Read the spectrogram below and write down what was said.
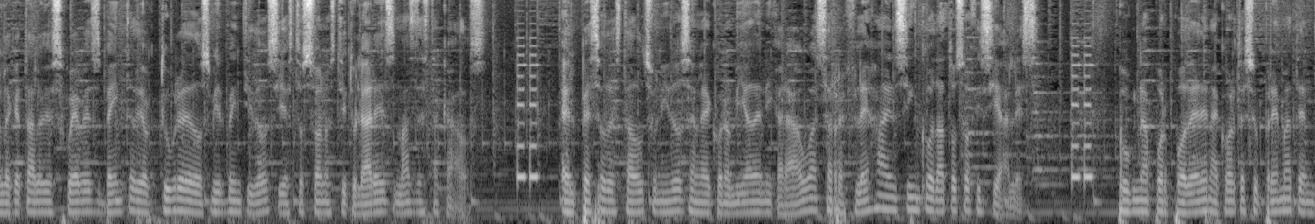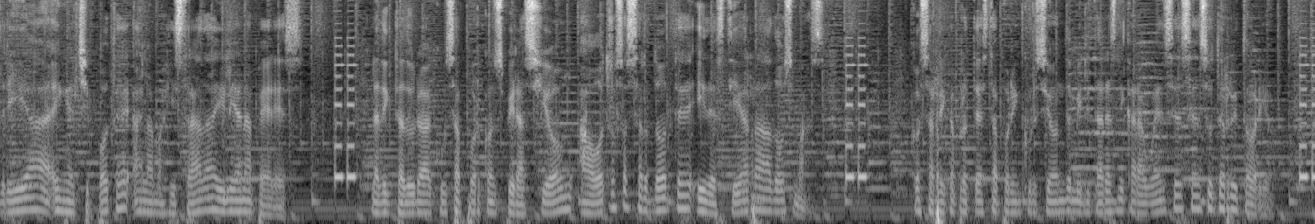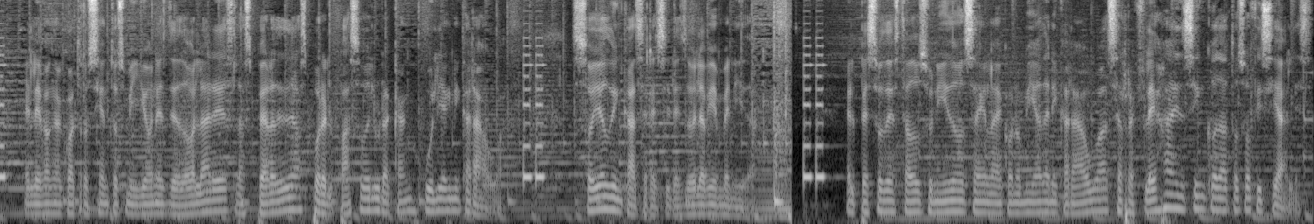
Hola, ¿qué tal? Hoy es jueves 20 de octubre de 2022 y estos son los titulares más destacados. El peso de Estados Unidos en la economía de Nicaragua se refleja en cinco datos oficiales. Pugna por poder en la Corte Suprema tendría en el chipote a la magistrada Ileana Pérez. La dictadura acusa por conspiración a otro sacerdote y destierra a dos más. Costa Rica protesta por incursión de militares nicaragüenses en su territorio. Elevan a 400 millones de dólares las pérdidas por el paso del huracán Julia en Nicaragua. Soy Edwin Cáceres y les doy la bienvenida. El peso de Estados Unidos en la economía de Nicaragua se refleja en cinco datos oficiales.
